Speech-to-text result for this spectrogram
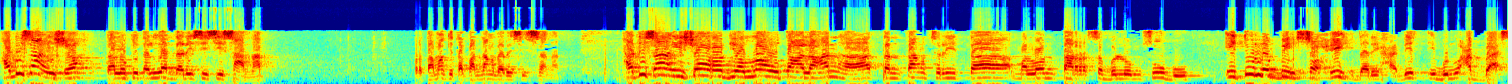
Hadis Aisyah, kalau kita lihat dari sisi sanad, pertama kita pandang dari sisi sanad. Hadis Aisyah radhiyallahu taala anha tentang cerita melontar sebelum subuh itu lebih sahih dari hadis Ibnu Abbas.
